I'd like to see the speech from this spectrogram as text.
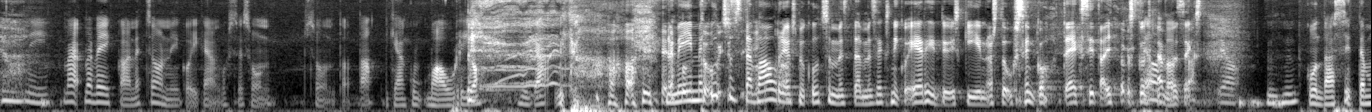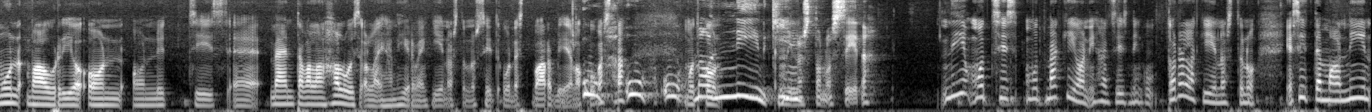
Joo. Niin, mä, mä veikkaan, että se on niinku ikään kuin se sun sun tota, ikään kuin vaurio, mikä, mikä No me emme kutsu sitä vaurioksi, me kutsumme sitä tämmöiseksi niin erityiskiinnostuksen kohteeksi tai joksikin tämmöiseksi. mm-hmm. Kun taas sitten mun vaurio on, on nyt siis, äh, mä en tavallaan haluaisi olla ihan hirveän kiinnostunut siitä uudesta Barbie-elokuvasta. Uh, uh, uh, mut mä oon niin kiinnostunut niin, siitä. Niin, mutta siis, mut mäkin on ihan siis niinku todella kiinnostunut. Ja sitten mä oon niin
